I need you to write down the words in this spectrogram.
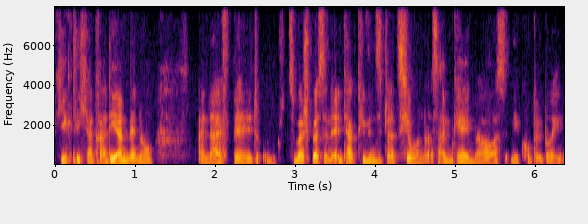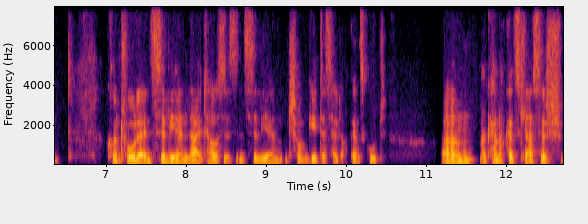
jeglicher 3D-Anwendung ein Live-Bild und zum Beispiel aus einer interaktiven Situation, aus einem Game heraus in die Kuppel bringen. Controller installieren, Lighthouses installieren, schon geht das halt auch ganz gut. Ähm, man kann auch ganz klassisch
